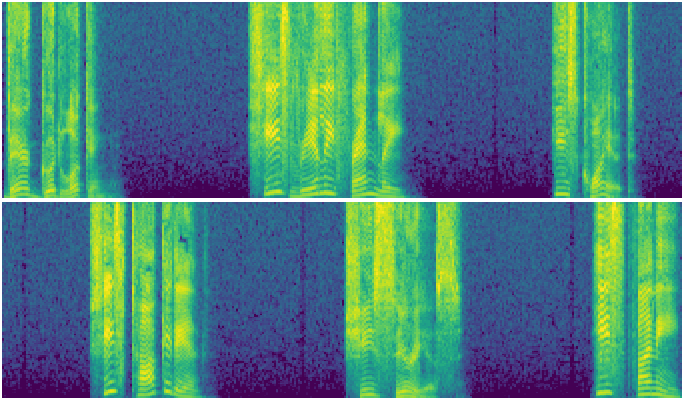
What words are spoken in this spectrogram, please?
They're good looking. She's really friendly. He's quiet. She's talkative. She's serious. He's funny.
